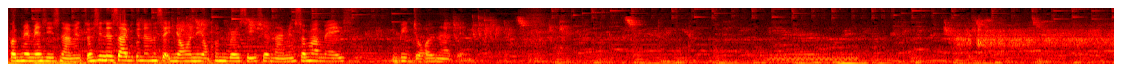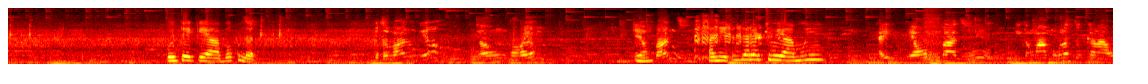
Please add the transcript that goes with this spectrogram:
pagme-message namin. So, sinasabi ko na lang sa inyo kung ano yung conversation namin. So, mamaya is i-video call natin. Puti kaya buklot. Ito balo kaya. Yung kakaya. Yung balo. Kanito diretso ya mo eh. Ay, yung balo. Hindi kang mamuklat, doon ka na ako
